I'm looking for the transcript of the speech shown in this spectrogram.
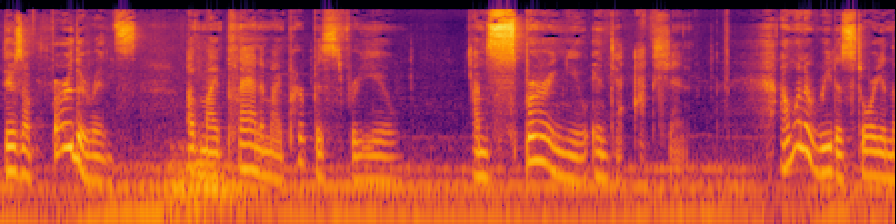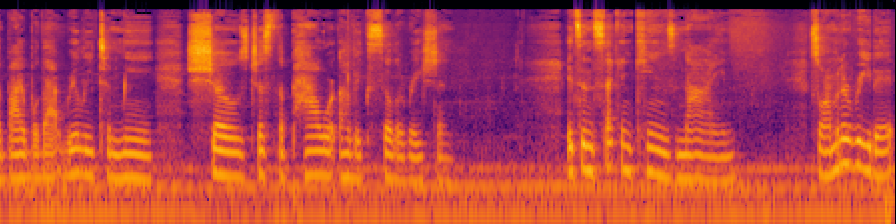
There's a furtherance of my plan and my purpose for you. I'm spurring you into action. I want to read a story in the Bible that really, to me, shows just the power of acceleration. It's in 2 Kings 9. So I'm going to read it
